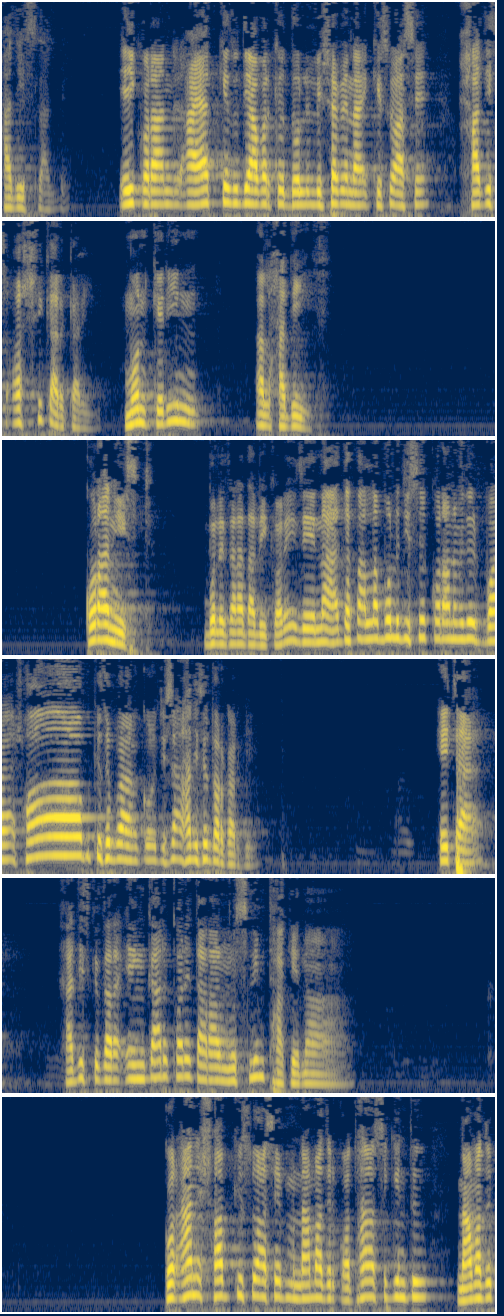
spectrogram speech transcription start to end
হাদিস লাগবে। এই কোরআন আয়াতকে যদি আবার কেউ দলিল হিসাবে নাই কিছু আছে, হাদিস অস্বীকারী মন কেরিন আল হাদিস। কোরআনিস্ট বলে তারা দাবি করে যে, না, দেখো আল্লাহ বলে দিচ্ছে কোরআন সব কিছু বয়ান করে দিচ্ছে হাদিসের দরকার কি? এটা হাদিসকে তারা এনকার করে, তারা মুসলিম থাকে না। কোরআনে সবকিছু আছে, নামাজের কথা আছে, কিন্তু নামাজের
